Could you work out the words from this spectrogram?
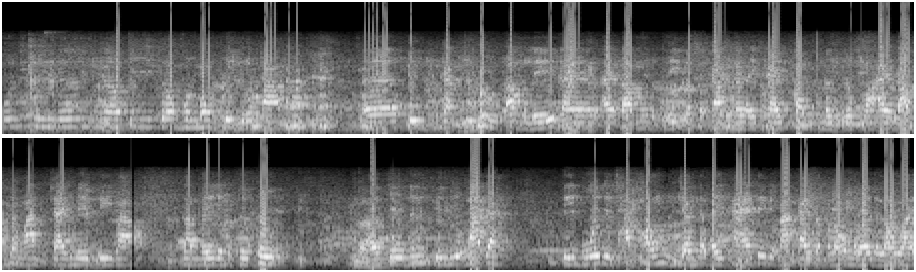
មួយនេះគឺយើងយកពីក្រុមហ៊ុនមកទីក្រុមអាអឺពូកាត់ពីអង់គ្លេសដែលអាយដាមមកទីក៏សកម្មនៅឯកែខំនៅត្រឹមរបស់អាយដាមខ្ញុំបានចែកមេពីមកដើម្បីយកទៅធ្វើគូហើយគូនេះគឺលក់ដាច់ដែរទី1វាឆាប់ហុំអញ្ចឹងតែ3ខែទេវាបាន90គីឡូ100គីឡូហើយ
